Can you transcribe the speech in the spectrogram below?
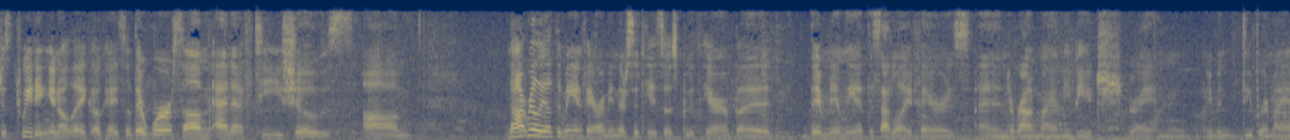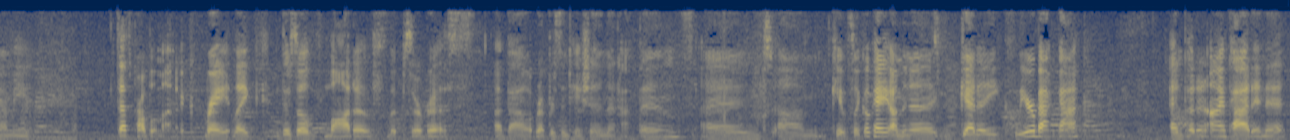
just tweeting, you know, like, okay, so there were some NFT shows um, not really at the main fair. I mean, there's a Tezos booth here, but they're mainly at the satellite fairs and around Miami Beach, right, and even deeper in Miami. That's problematic, right? Like, there's a lot of lip service about representation that happens, and um, Kate was like, okay, I'm gonna get a clear backpack and put an iPad in it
